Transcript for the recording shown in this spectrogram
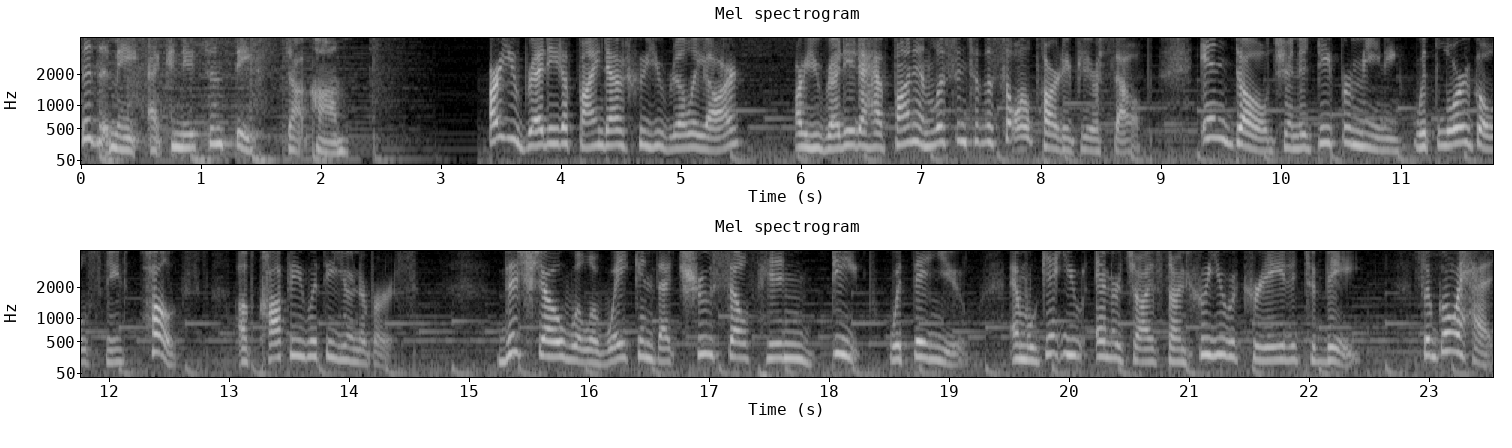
visit me at KnudsenSpeaks.com. Are you ready to find out who you really are? Are you ready to have fun and listen to the soul part of yourself? Indulge in a deeper meaning with Laura Goldstein, host of Coffee with the Universe. This show will awaken that true self hidden deep within you and will get you energized on who you were created to be. So go ahead,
